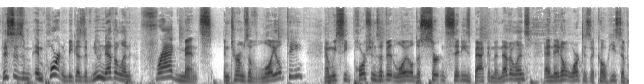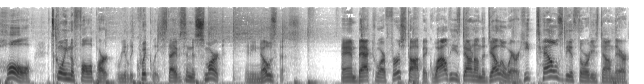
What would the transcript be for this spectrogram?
This is important because if New Netherland fragments in terms of loyalty, and we see portions of it loyal to certain cities back in the Netherlands, and they don't work as a cohesive whole, it's going to fall apart really quickly. Stuyvesant is smart, and he knows this. And back to our first topic, while he's down on the Delaware, he tells the authorities down there,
